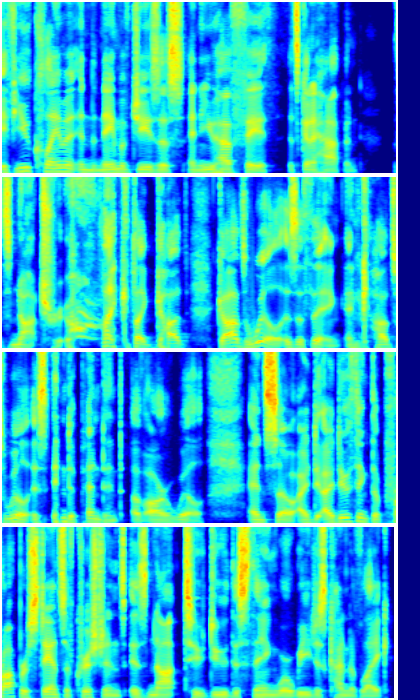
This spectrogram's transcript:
if you claim it in the name of Jesus and you have faith, it's going to happen. It's not true. like like God God's will is a thing and God's will is independent of our will. And so I do, I do think the proper stance of Christians is not to do this thing where we just kind of like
